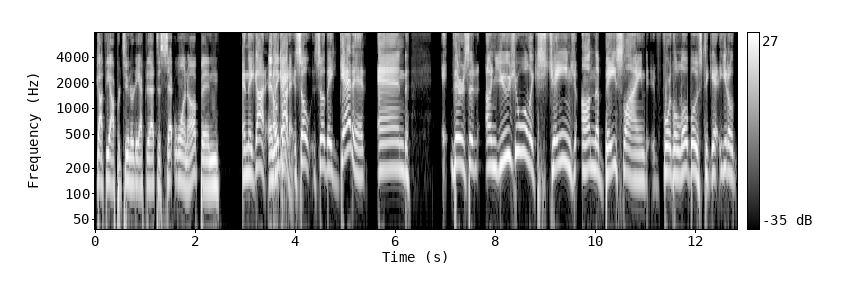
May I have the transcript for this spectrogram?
got the opportunity after that to set one up, and and they got it. And they got it. So so they get it, and there's an unusual exchange on the baseline for the Lobos to get. You know,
